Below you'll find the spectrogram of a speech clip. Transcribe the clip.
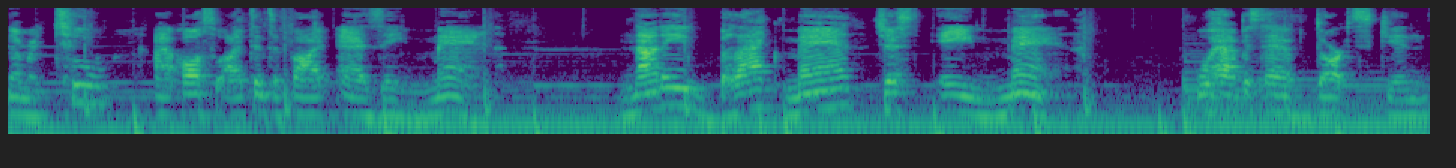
Number two, I also identify as a man. Not a black man, just a man who happens to have dark skin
